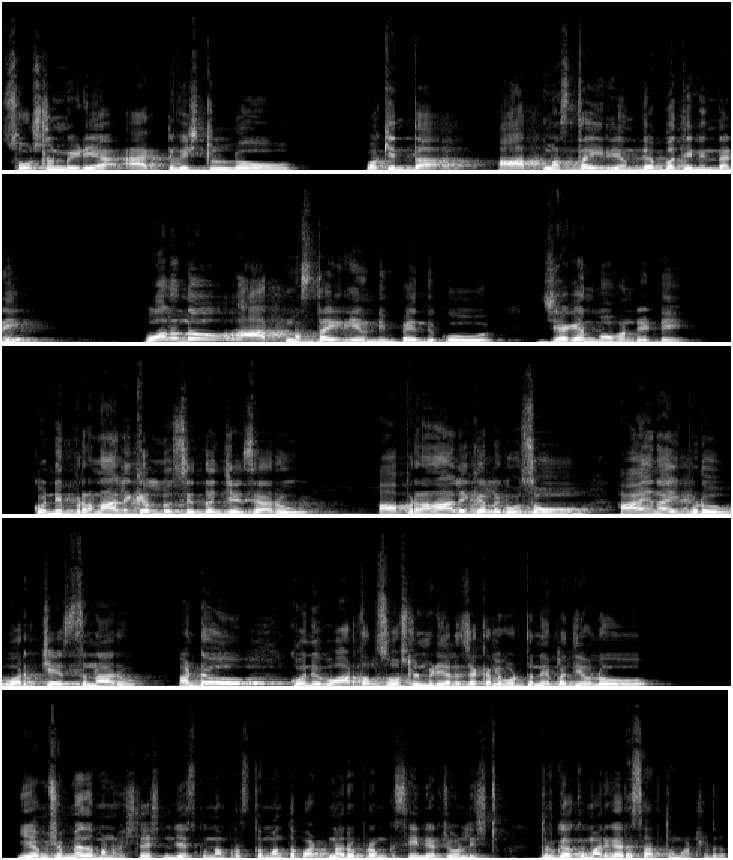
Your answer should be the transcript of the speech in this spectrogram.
సోషల్ మీడియా యాక్టివిస్టుల్లో ఒకంత ఆత్మస్థైర్యం దెబ్బతినిందని వాళ్ళలో ఆత్మస్థైర్యం నింపేందుకు జగన్మోహన్ రెడ్డి కొన్ని ప్రణాళికలను సిద్ధం చేశారు. ఆ ప్రణాళికల కోసం ఆయన ఇప్పుడు వర్క్ చేస్తున్నారు. అంటూ కొన్ని వార్తలు సోషల్ మీడియాలో చక్కర్లు కొడుతున్న నేపథ్యంలో ఈ అంశం మీద మనం విశ్లేషణ చేసుకుందాం. ప్రస్తుతం మనతో పాటు ఉన్నారు ప్రముఖ సీనియర్ జర్నలిస్ట్ దుర్గా కుమార్ గారు. సార్తో మాట్లాడదాం.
